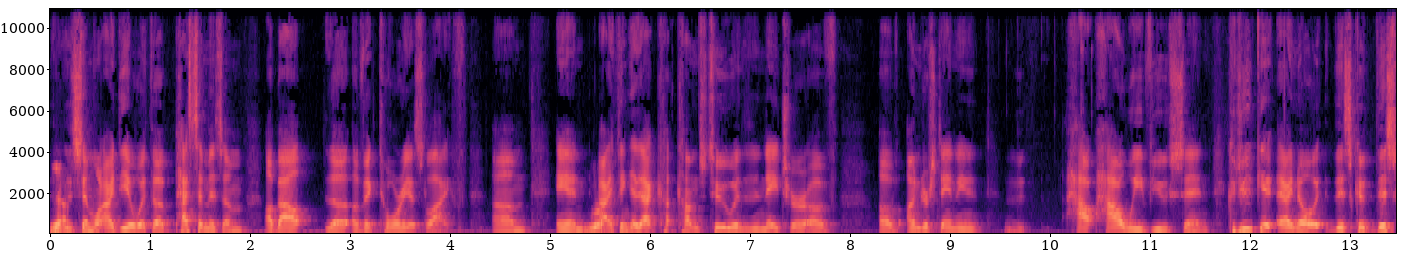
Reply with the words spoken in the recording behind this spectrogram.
Yeah. the similar idea with a pessimism about the, a victorious life, um, and Right. I think that that co- comes too in the nature of of understanding. The, how, how we view sin. Could you get? I know this could this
